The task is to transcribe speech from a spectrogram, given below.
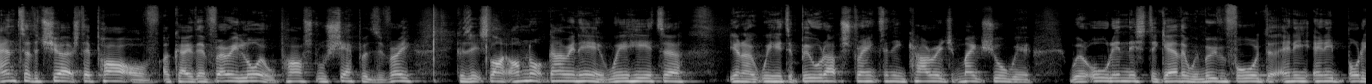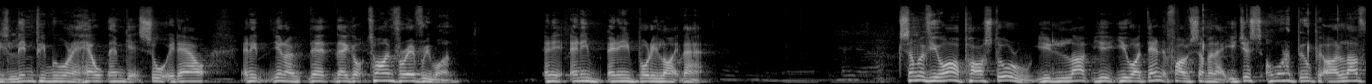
and to the church they're part of. Okay, they're very loyal. Pastoral shepherds are very, because it's like, I'm not going here. We're here to you know, we're here to build up, strengthen, encourage, make sure we're, we're all in this together. We're moving forward. That any anybody's limping, we want to help them get sorted out. Any, you know, they they got time for everyone. Any, any anybody like that? Some of you are pastoral. You love you you identify with some of that. You just I want to build people. I love,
